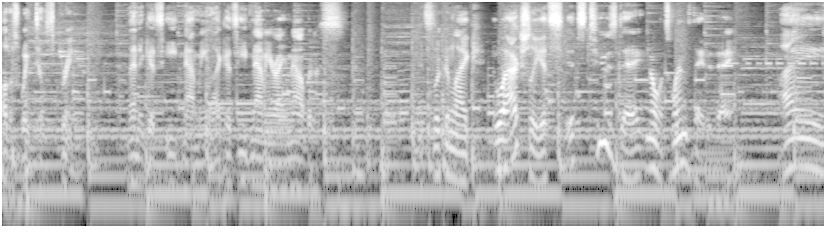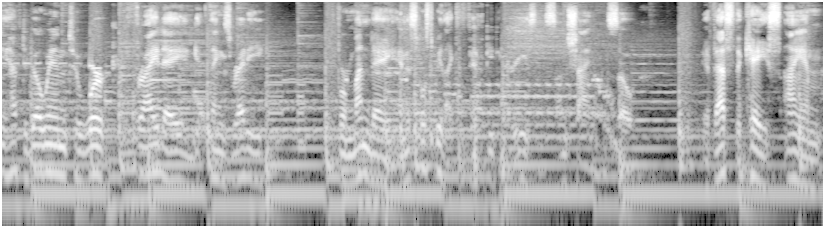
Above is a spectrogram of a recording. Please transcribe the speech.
I'll just wait till spring. Then it gets eaten at me like it's eating at me right now, but it's it's looking like well actually it's it's Tuesday. No, it's Wednesday today. I have to go in to work Friday and get things ready for Monday, and it's supposed to be like 50 degrees and sunshine. So if that's the case, I am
